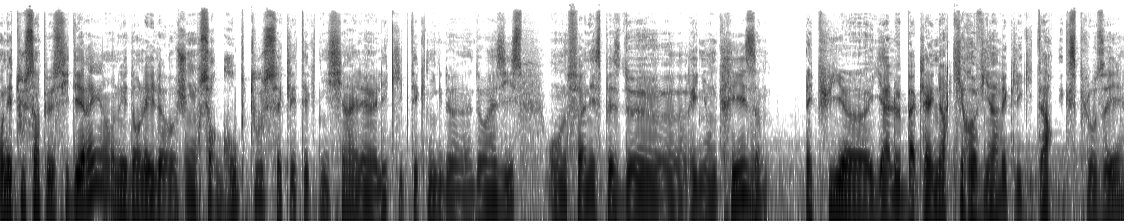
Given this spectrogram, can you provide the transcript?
On est tous un peu sidérés, on est dans les loges, on se regroupe tous avec les techniciens et l'équipe technique d'Oasis. On fait une espèce de réunion de crise. Et puis euh, il y a le backliner qui revient avec les guitares explosées,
